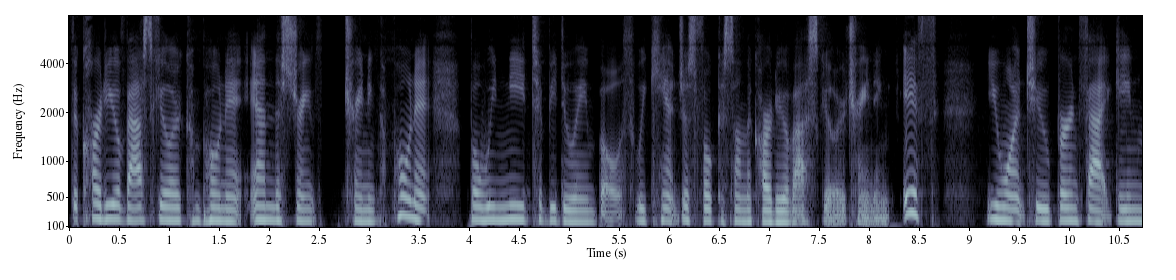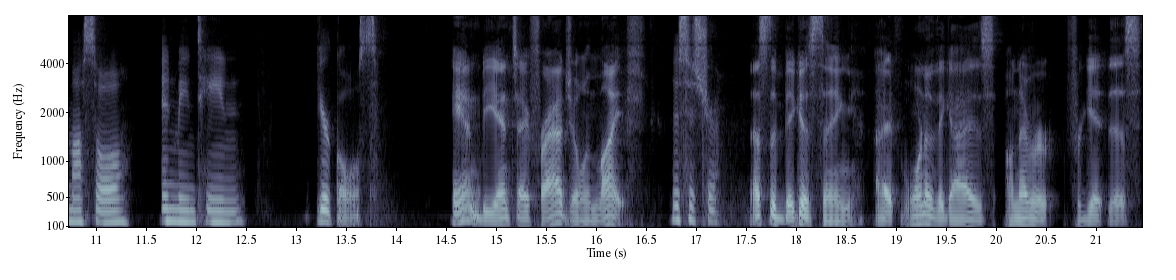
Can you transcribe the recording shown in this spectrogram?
the cardiovascular component and the strength training component, but we need to be doing both. We can't just focus on the cardiovascular training if you want to burn fat, gain muscle, and maintain your goals. And be anti fragile in life. This is true. That's the biggest thing. I, one of the guys, I'll never forget this.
